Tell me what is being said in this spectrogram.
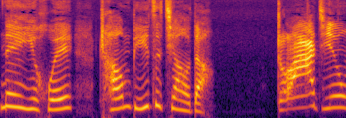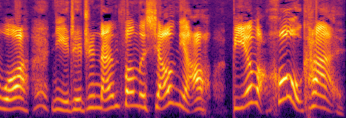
那一回，长鼻子叫道：“抓紧我，你这只南方的小鸟，别往后看！”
